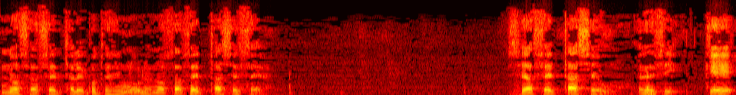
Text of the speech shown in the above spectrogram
no se acepta la hipótesis nula, no se acepta H0. Se acepta H1. Es decir, que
